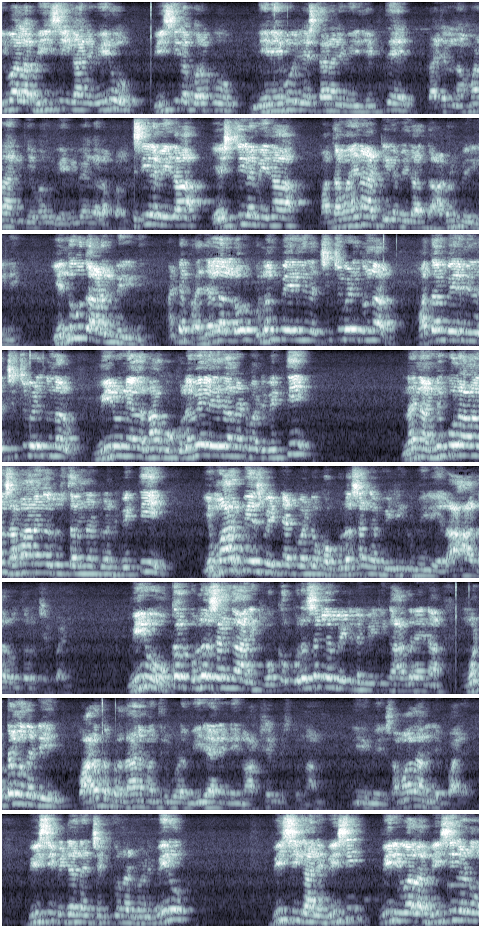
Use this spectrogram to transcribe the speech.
ఇవాళ బీసీ కానీ మీరు బీసీల కొరకు నేనేమో చేస్తానని మీరు చెప్తే ప్రజలు నమ్మడానికి ఎవరు వెరివేగలపరు బీసీల మీద ఎస్టీల మీద మతమైన అట్టీల మీద దాడులు పెరిగినాయి. ఎందుకు దాడులు పెరిగినాయి? అంటే ప్రజలలో కులం పేరు మీద చిచ్చు పెడుతున్నారు మతం పేరు మీద చిచ్చు పెడుతున్నారు. మీరు నాకు కులమే లేదన్నటువంటి వ్యక్తి నేను అన్ని కులాలను సమానంగా చూస్తానన్నటువంటి వ్యక్తి ఎంఆర్పిఎస్ పెట్టినటువంటి ఒక కుల సంఘం మీటింగ్కు మీరు ఎలా హాజరవుతారో చెప్పండి. మీరు ఒక కుల సంఘానికి ఒక కుల సంఘం పెట్టిన మీటింగ్ హాజరైన మొట్టమొదటి భారత ప్రధానమంత్రి కూడా మీరే అని నేను ఆక్షేపిస్తున్నాను. దీనికి మీరు సమాధానం చెప్పాలి. బీసీ బిడ్డనని చెప్పుకున్నటువంటి మీరు బీసీ కానీ బీసీ మీరు ఇవాళ బీసీలను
